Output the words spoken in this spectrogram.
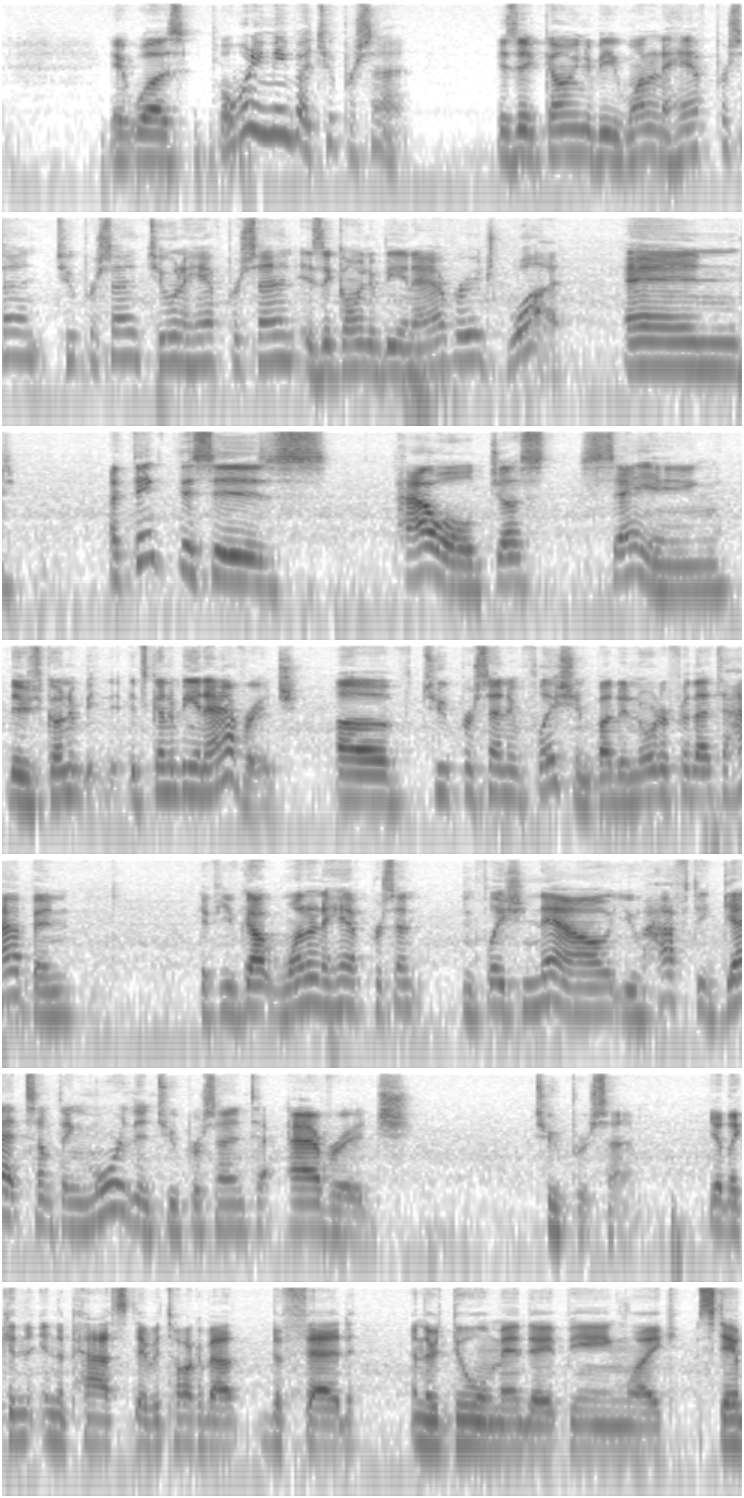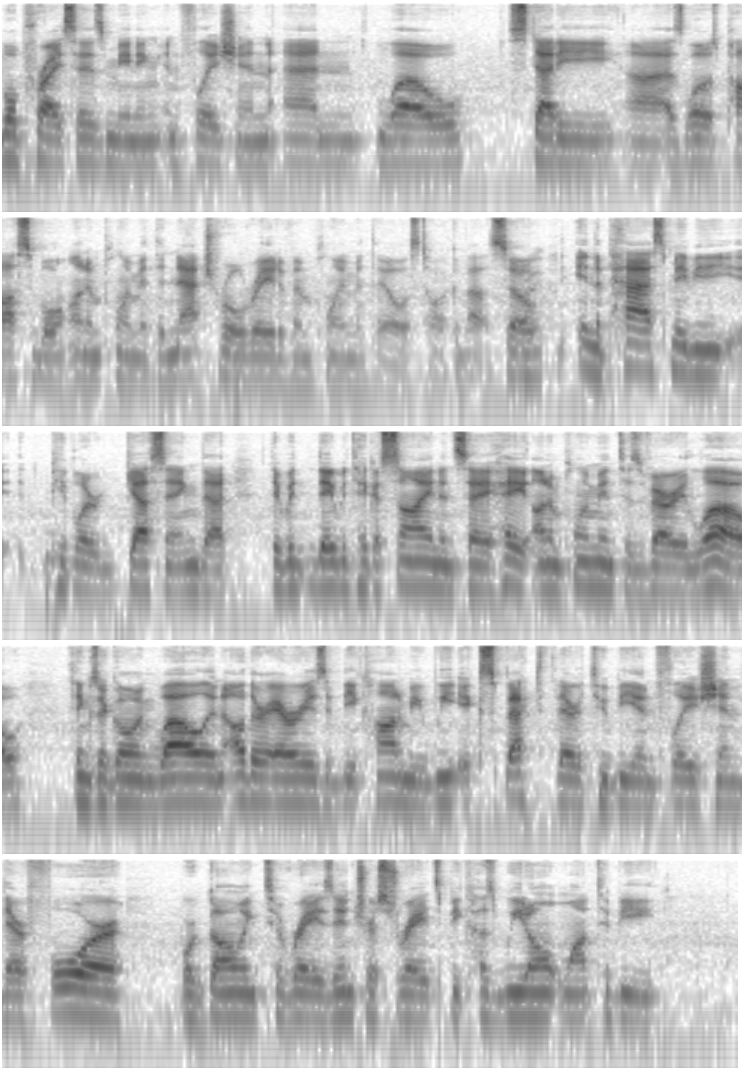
it was, well, what do you mean by 2%? Is it going to be 1.5%, 2%, 2.5%? Is it going to be an average? What? And I think this is Powell just saying there's going to be it's going to be an average of 2% inflation but in order for that to happen if you've got 1.5% inflation now you have to get something more than 2% to average 2% yeah like in, in the past they would talk about the fed and their dual mandate being like stable prices meaning inflation and low steady, uh, as low as possible unemployment, the natural rate of employment they always talk about. So right. in the past, maybe people are guessing that they would they would take a sign and say, "Hey, unemployment is very low." Things are going well in other areas of the economy. We expect there to be inflation. Therefore, we're going to raise interest rates because we don't want to be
